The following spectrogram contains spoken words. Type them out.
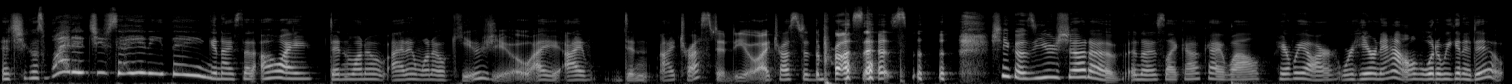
and she goes, "Why didn't you say anything?" And I said, "Oh, I didn't want to I didn't want to accuse you. I I didn't I trusted you. I trusted the process." she goes, "You should have." And I was like, "Okay, well, here we are. We're here now. What are we going to do?"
